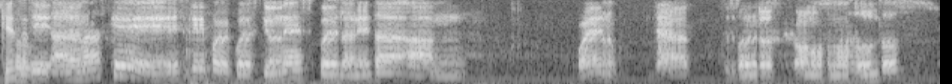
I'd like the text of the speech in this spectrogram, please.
¿Qué es Sí, además que ese tipo de cuestiones, pues la neta, am, bueno, ya se supone que los que jugamos somos adultos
